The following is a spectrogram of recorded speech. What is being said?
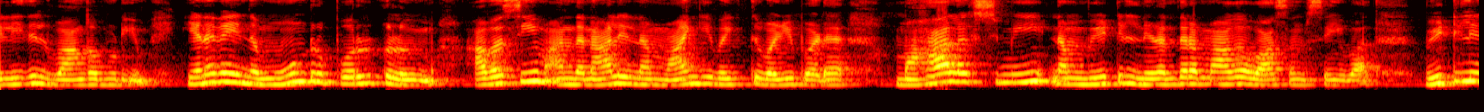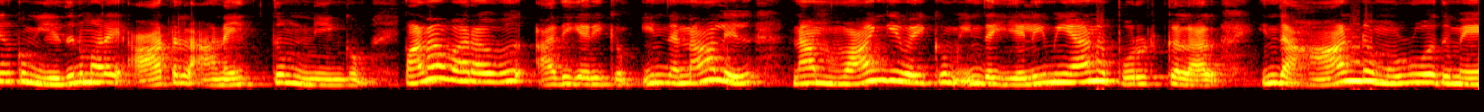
எளிதில் வாங்க முடியும். எனவே இந்த மூன்று பொருட்களும் அவசியம் அந்த நாளில் நாம் வாங்கி வைத்து வழிபட மகாலட்சுமி நம் வீட்டில் நிரந்தரமாக வாசம் செய்வார் வீட்டில் இருக்கும் எதிர்மறை ஆற்றல் அனைத்தும் நீங்கும். பண வரவு அதிகரிக்கும். இந்த நாளில் நாம் வாங்கி வைக்கும் இந்த எளிமையான பொருட்களால் இந்த ஆண்டு முழுவதுமே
